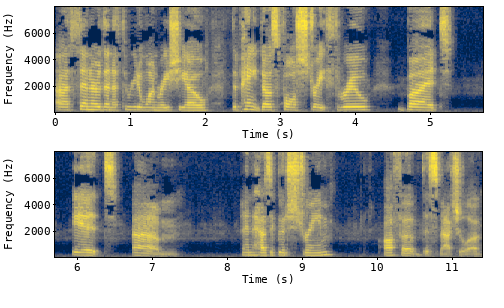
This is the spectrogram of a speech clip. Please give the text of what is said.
uh, thinner than a 3 to 1 ratio. The paint does fall straight through, but it um, and has a good stream off of the spatula.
